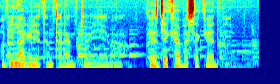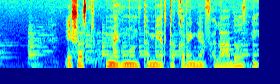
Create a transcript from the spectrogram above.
a világegyetem teremtőjével. Kezdjek el veszekedni? És azt megmondta, miért akar engem feláldozni?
